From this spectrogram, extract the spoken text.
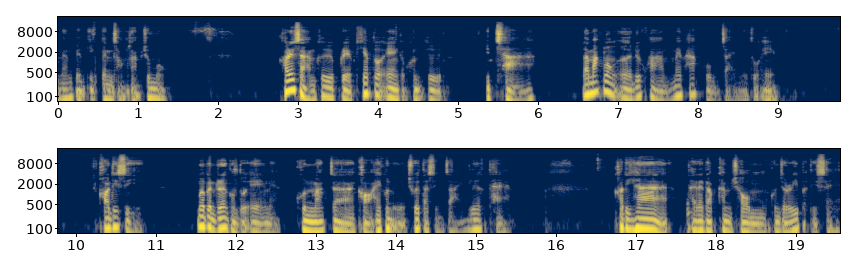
นั่นเป็นอีกเป็นสองสามชั่วโมง ข้อที่สามคือเปรียบเทียบตัวเองกับคนอื่น อิจฉา และมักลงเอยด้วยความไม่ภาคภูมิใจในตัวเอง ข้อที่ 4 เมื่อเป็นเรื่องของตัวเองเนี่ยคุณมักจะขอให้คนอื่นช่วยตัดสินใจเลือกแทน ข้อที่ 5 ถ้าได้รับคำชม คุณจะรีบปฏิเสธ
